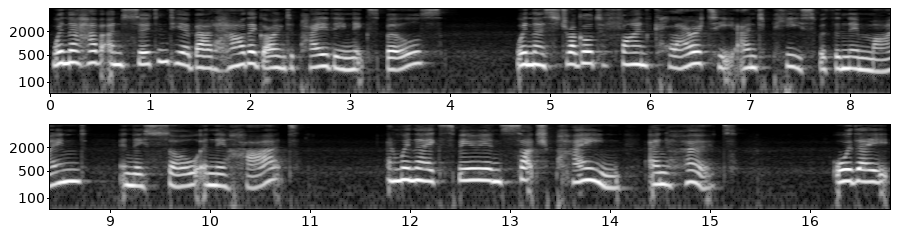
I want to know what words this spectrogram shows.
when they have uncertainty about how they're going to pay their next bills, when they struggle to find clarity and peace within their mind, in their soul, in their heart, and when they experience such pain and hurt, or they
